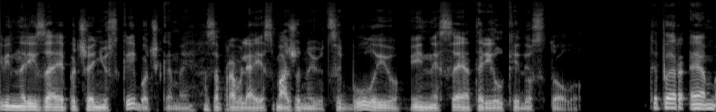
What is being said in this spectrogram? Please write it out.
Він нарізає печеню скибочками, заправляє смаженою цибулею і несе тарілки до столу. Тепер Ем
